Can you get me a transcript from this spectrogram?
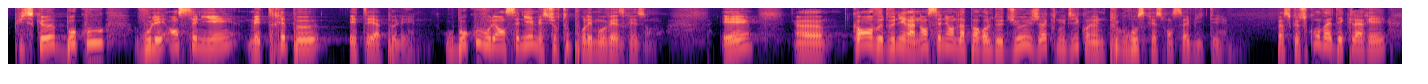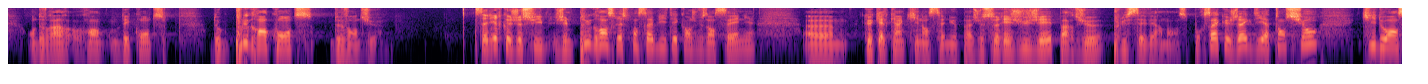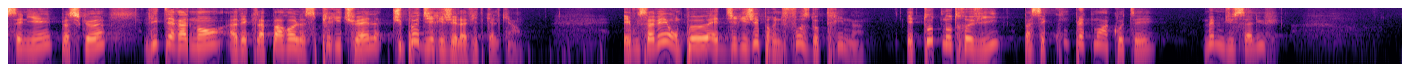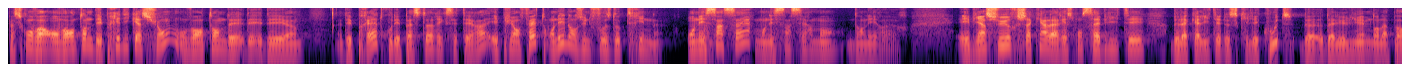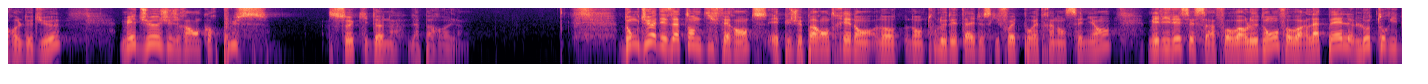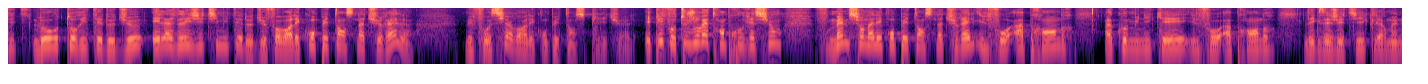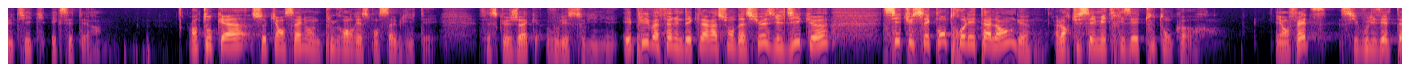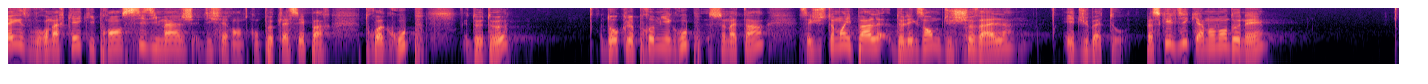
puisque beaucoup voulaient enseigner, mais très peu étaient appelés. Ou beaucoup voulaient enseigner, mais surtout pour les mauvaises raisons. Et euh, quand on veut devenir un enseignant de la parole de Dieu, Jacques nous dit qu'on a une plus grosse responsabilité. Parce que ce qu'on va déclarer, on devra rendre des comptes, de plus grands comptes devant Dieu. C'est-à-dire que j'ai une plus grande responsabilité quand je vous enseigne euh, que quelqu'un qui n'enseigne pas. Je serai jugé par Dieu plus sévèrement. C'est pour ça que Jacques dit attention, qui doit enseigner Parce que littéralement, avec la parole spirituelle, tu peux diriger la vie de quelqu'un. Et vous savez, on peut être dirigé par une fausse doctrine. Et toute notre vie passer complètement à côté, même du salut. Parce qu'on va, on va entendre des prédications, on va entendre des, des, euh, des, prêtres ou des pasteurs, etc. Et puis en fait, on est dans une fausse doctrine. On est sincère, mais on est sincèrement dans l'erreur. Et bien sûr, chacun a la responsabilité de la qualité de ce qu'il écoute, d'aller lui-même dans la parole de Dieu. Mais Dieu jugera encore plus ceux qui donnent la parole. Donc Dieu a des attentes différentes, et puis je ne vais pas rentrer dans, tout le détail de ce qu'il faut être pour être un enseignant, mais l'idée c'est ça, il faut avoir le don, il faut avoir l'appel, l'autorité de Dieu et la légitimité de Dieu, il faut avoir les compétences naturelles, mais il faut aussi avoir les compétences spirituelles. Et puis il faut toujours être en progression, même si on a les compétences naturelles, il faut apprendre à communiquer, il faut apprendre l'exégétique, l'herméneutique, etc. En tout cas, ceux qui enseignent ont une plus grande responsabilité. C'est ce que Jacques voulait souligner. Et puis il va faire une déclaration audacieuse. Il dit que si tu sais contrôler ta langue, alors tu sais maîtriser tout ton corps. Et en fait, si vous lisez le texte, vous remarquez qu'il prend six images différentes qu'on peut classer par trois groupes de deux. Donc le premier groupe ce matin, c'est justement, il parle de l'exemple du cheval et du bateau. Parce qu'il dit qu'à un moment donné,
